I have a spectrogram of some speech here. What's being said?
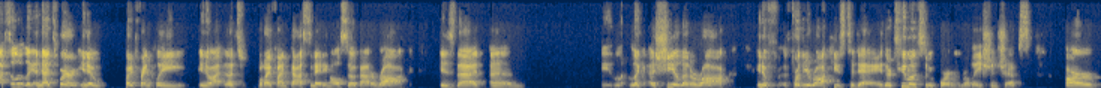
Absolutely, and that's where you know, quite frankly, you know, that's what I find fascinating also about Iraq is that um, like a Shia-led Iraq, you know, f- for the Iraqis today, their two most important relationships are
